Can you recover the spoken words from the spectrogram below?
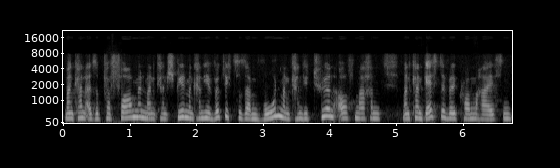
Man kann also performen, man kann spielen, man kann hier wirklich zusammen wohnen, man kann die Türen aufmachen, man kann Gäste willkommen heißen.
